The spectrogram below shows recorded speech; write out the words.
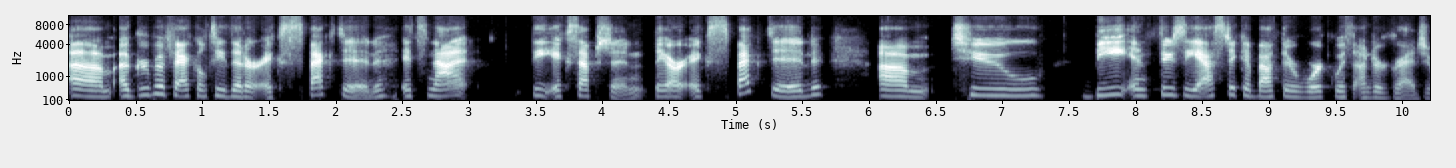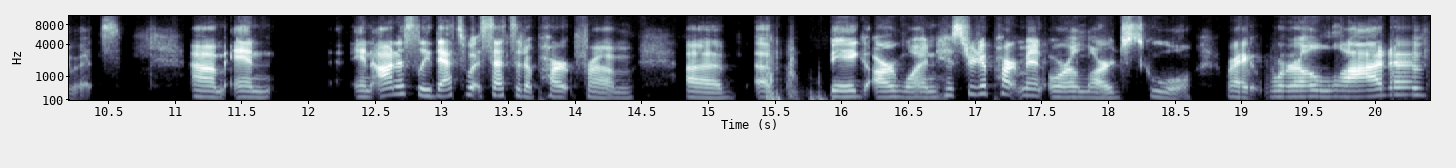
um, a group of faculty that are expected. It's not the exception. They are expected um, to be enthusiastic about their work with undergraduates. Um, and and honestly, that's what sets it apart from a, a, big R1 history department or a large school, right? Where a lot of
